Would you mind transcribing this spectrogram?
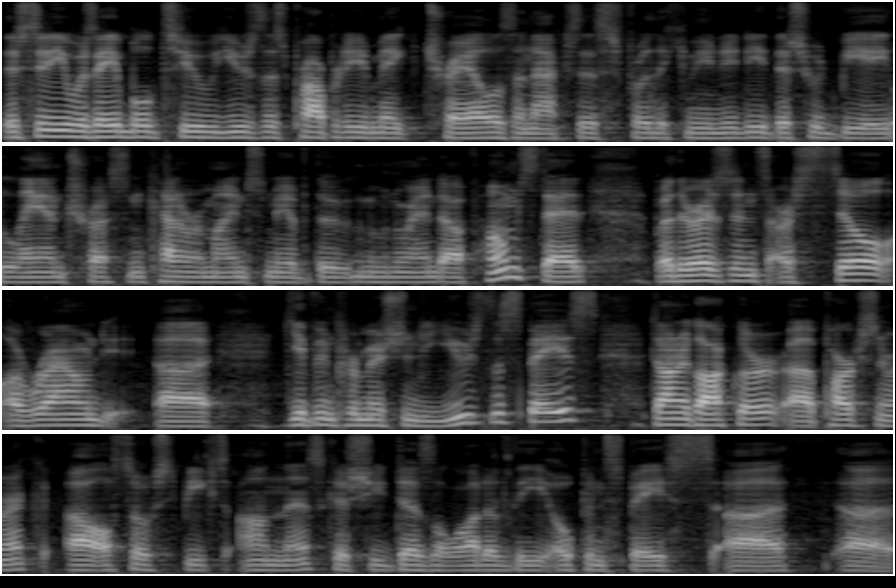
The city was able to use this property to make trails and access for the community. This would be a land trust and kind of reminds me of the Moon Randolph homestead, but the residents are still around uh, permission to use the space. Donna Gaukler, uh, Parks and Rec, uh, also speaks on this because she does a lot of the open space uh, uh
